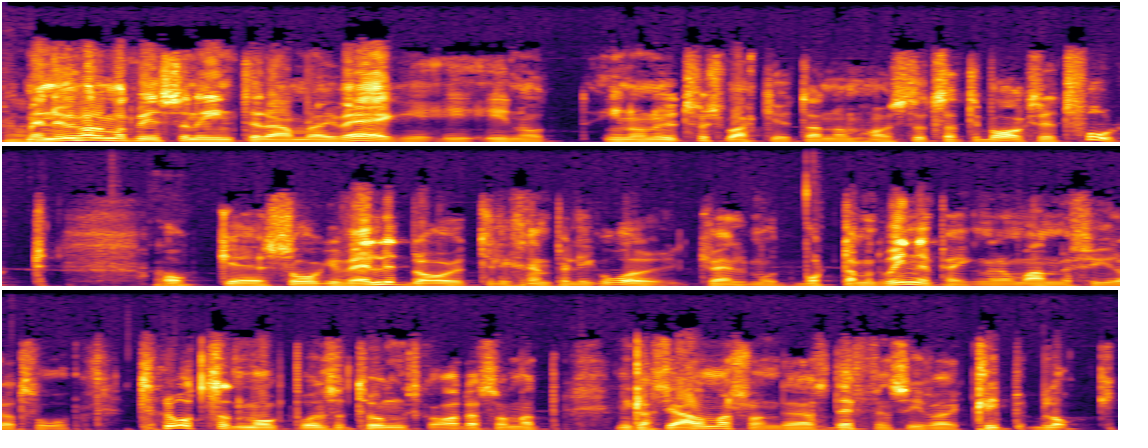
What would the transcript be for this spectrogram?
Ja. Men nu har de åtminstone inte ramlat iväg i, i, något, i någon utförsbacke utan de har studsat tillbaka rätt fort. Ja. Och eh, såg väldigt bra ut till exempel igår kväll mot, borta mot Winnipeg när de vann med 4-2. Trots att de åkt på en så tung skada som att Niklas Hjalmarsson, deras defensiva klippblock,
